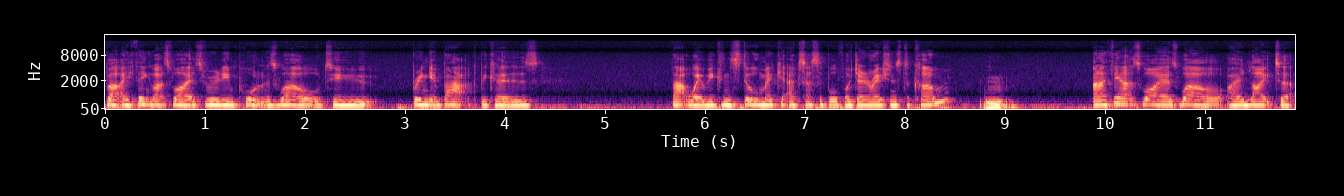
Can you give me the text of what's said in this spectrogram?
But I think that's why it's really important as well to bring it back because that way we can still make it accessible for generations to come. Mm. And I think that's why, as well, I like to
